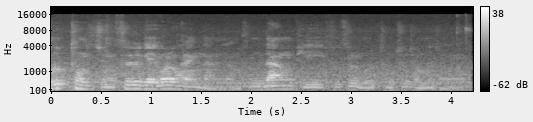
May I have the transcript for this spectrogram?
무릎 통증, 슬개골 활액낭염, 분당 비수술 무릎 통증 전문 정형외과.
